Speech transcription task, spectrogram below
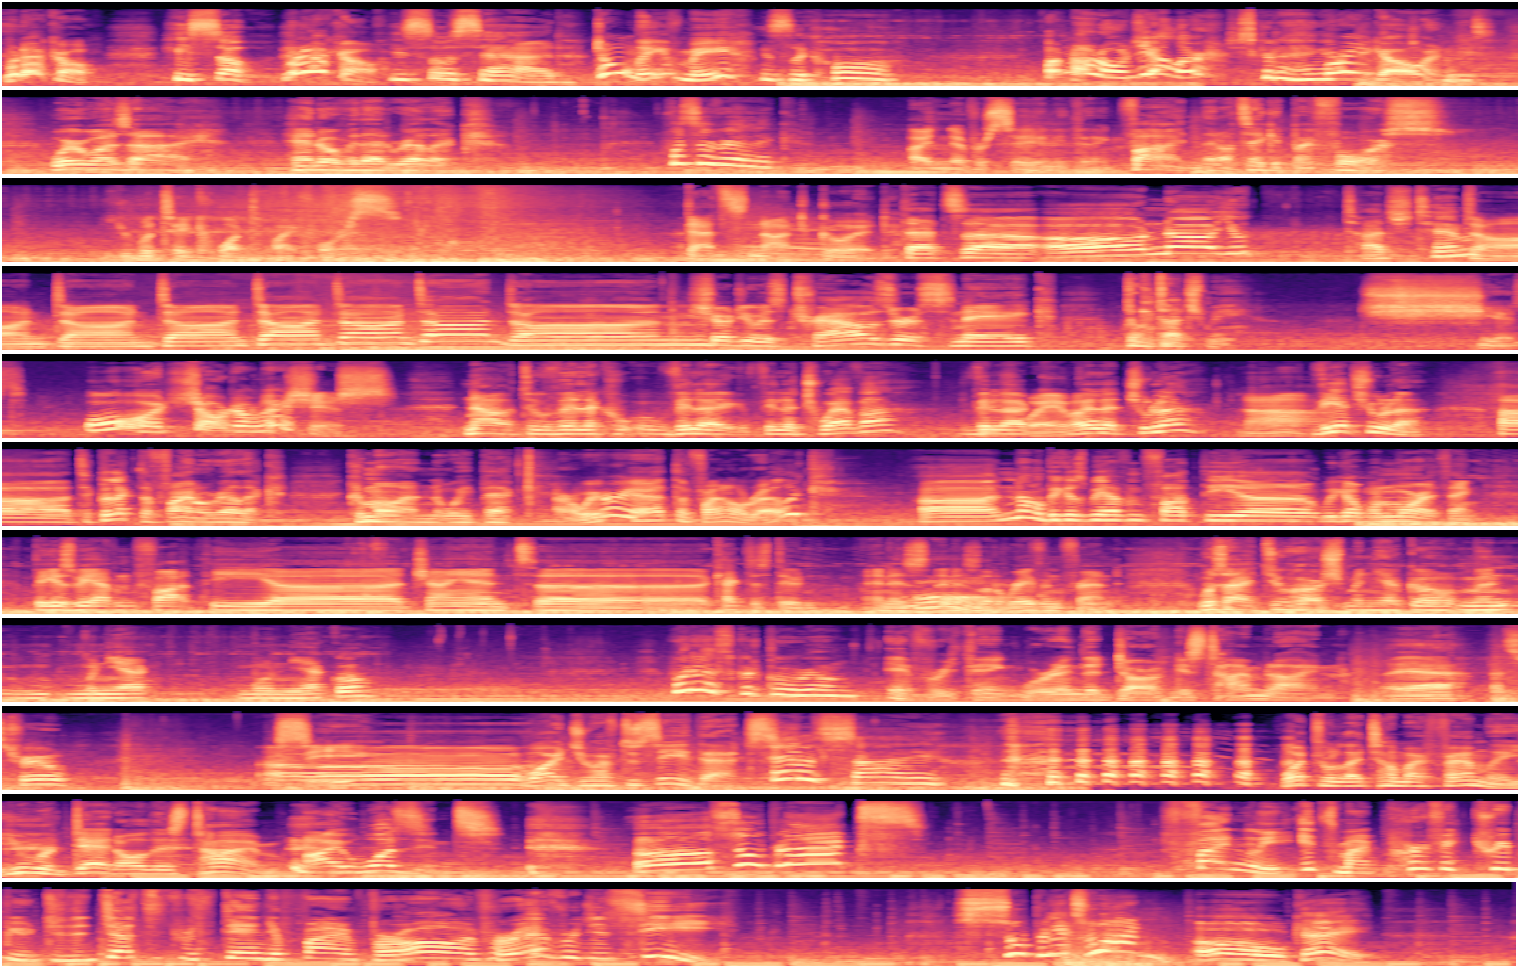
Muneko. He's so Muneko. he's so sad. Don't leave me. He's like, oh, I'm not old Yeller. just gonna hang out. Where are you going? Where was I? Hand over that relic. What's a relic? I'd never say anything. Fine, then I'll take it by force. You would take what by force? That's not good. That's uh oh no, you touched him. Dun dun dun dun dun dun dun. Showed you his trouser snake. Don't touch me. Shit. Oh, it's so delicious. Now to Villa Villa Villa Chueva? Villa? Villa Chula? Ah. Villa Chula. Uh to collect the final relic. Come on, Uay Pek. Are we already at the final relic? Uh no, because we haven't fought the uh we got one more I think. Because we haven't fought the uh, giant uh, cactus dude and his and his little raven friend. Was I too harsh, Muñeco? Mun- Muñec- Muñeco? What else could go wrong? Everything. We're in the darkest timeline. Yeah, that's true. See? Oh, Why'd you have to say that? Elsai. What will I tell my family? You were dead all this time. I wasn't. Oh, suplex! Finally, it's my perfect tribute to the justice we stand to find for all and forever to see. Suplex one! Okay.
